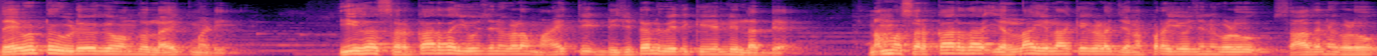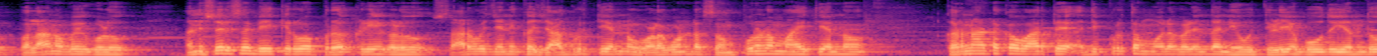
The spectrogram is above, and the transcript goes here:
ದಯವಿಟ್ಟು ವಿಡಿಯೋಗೆ ಒಂದು ಲೈಕ್ ಮಾಡಿ. ಈಗ ಸರ್ಕಾರದ ಯೋಜನೆಗಳ ಮಾಹಿತಿ ಡಿಜಿಟಲ್ ವೇದಿಕೆಯಲ್ಲಿ ಲಭ್ಯ. ನಮ್ಮ ಸರ್ಕಾರದ ಎಲ್ಲ ಇಲಾಖೆಗಳ ಜನಪರ ಯೋಜನೆಗಳು, ಸಾಧನೆಗಳು, ಫಲಾನುಭವಿಗಳು, ಅನುಸರಿಸಬೇಕಿರುವ ಪ್ರಕ್ರಿಯೆಗಳು ಸಾರ್ವಜನಿಕ ಜಾಗೃತಿಯನ್ನು ಒಳಗೊಂಡ ಸಂಪೂರ್ಣ ಮಾಹಿತಿಯನ್ನು ಕರ್ನಾಟಕ ವಾರ್ತೆ ಅಧಿಕೃತ ಮೂಲಗಳಿಂದ ನೀವು ತಿಳಿಯಬಹುದು ಎಂದು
